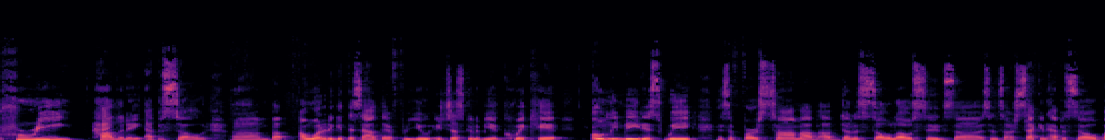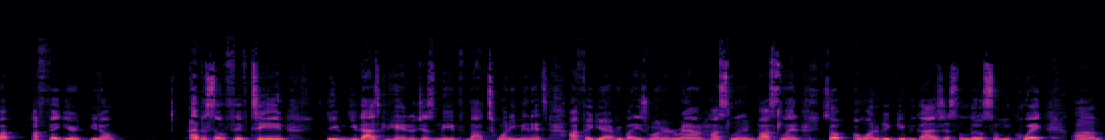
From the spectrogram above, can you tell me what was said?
pre holiday episode, um, but I wanted to get this out there for you. It's just going to be a quick hit only me this week. It's the first time I've, I've done a solo since uh, since our second episode, but I figured, you know, episode 15 you, you, guys can handle just me for about 20 minutes. I figure everybody's running around hustling and bustling. So I wanted to give you guys just a little something quick um,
